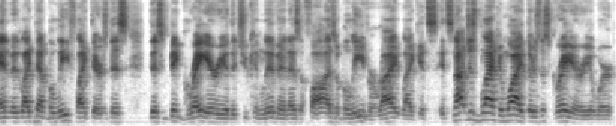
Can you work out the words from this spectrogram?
And like that belief, like there's this this big gray area that you can live in as a as a believer, right? Like it's it's not just black and white. There's this gray area where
